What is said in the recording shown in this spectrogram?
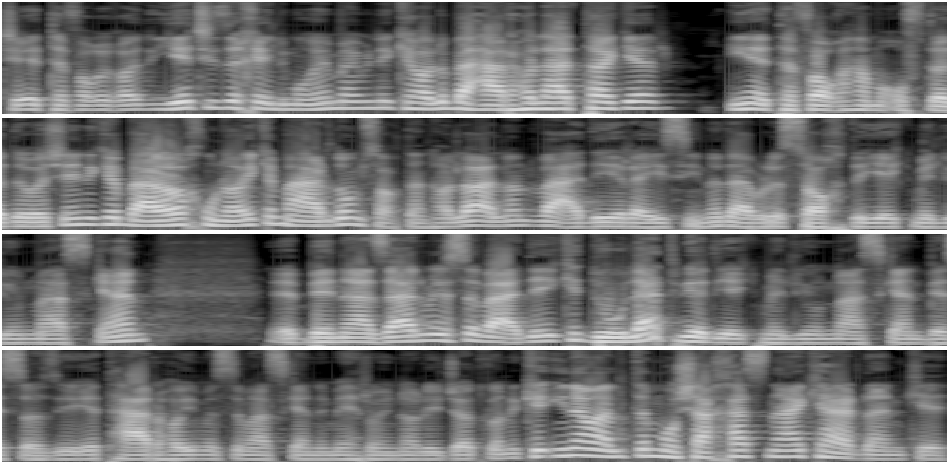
چه اتفاقی قاد... یه چیز خیلی مهم اینه که حالا به هر حال حتی اگر این اتفاق هم افتاده باشه اینه که به هر حال که مردم ساختن. حالا الان وعده رئیس اینا درباره ساخت یک میلیون مسکن به نظر می‌رسه وعده ای که دولت بیاد یک میلیون مسکن بسازه یه طرحهایی مثل مسکن مهر و اینا رو ایجاد کنه که اینم البته مشخص نکردن که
